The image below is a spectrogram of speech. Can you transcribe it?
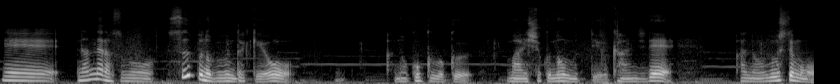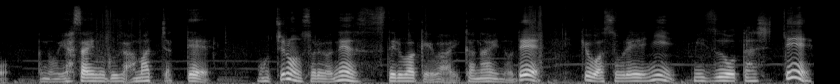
でなんならそのスープの部分だけをあのごくごく毎食飲むっていう感じであのどうしてもあの野菜の具が余っちゃってもちろんそれはね捨てるわけはいかないので今日はそれに水を足して、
